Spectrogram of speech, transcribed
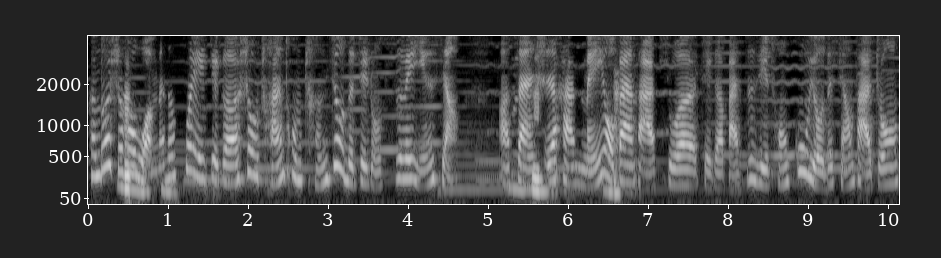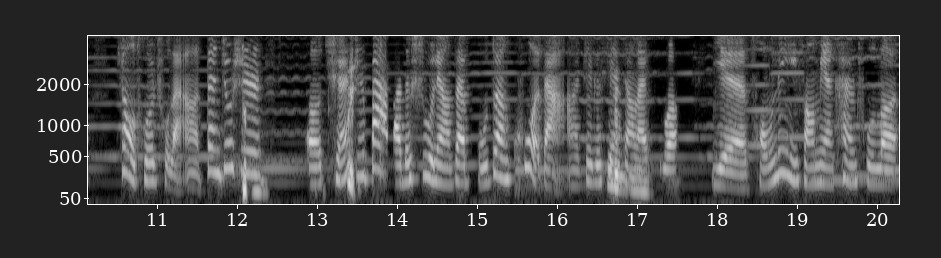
很多时候我们会这个受传统成就的这种思维影响。啊，暂时还没有办法说这个把自己从固有的想法中跳脱出来啊，但就是呃全职爸爸的数量在不断扩大啊，这个现象来说，也从另一方面看出了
